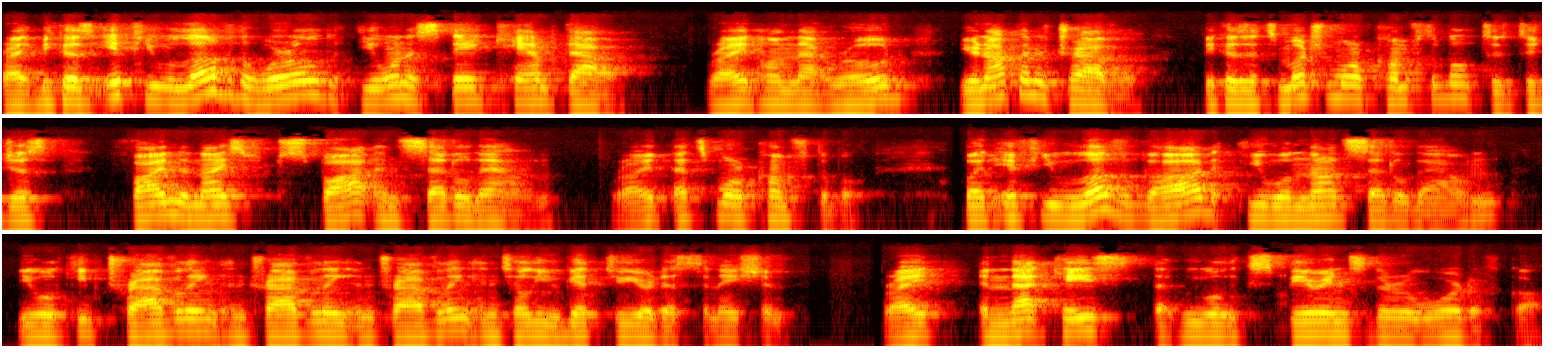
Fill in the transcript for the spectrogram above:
right? Because if you love the world, you want to stay camped out, right, on that road. You're not going to travel because it's much more comfortable to, to just find a nice spot and settle down, right? That's more comfortable. But if you love God, you will not settle down you will keep traveling and traveling and traveling until you get to your destination, right? In that case, that we will experience the reward of God,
